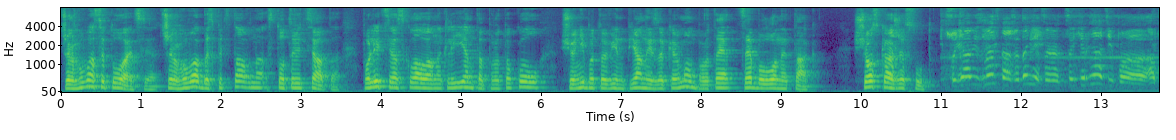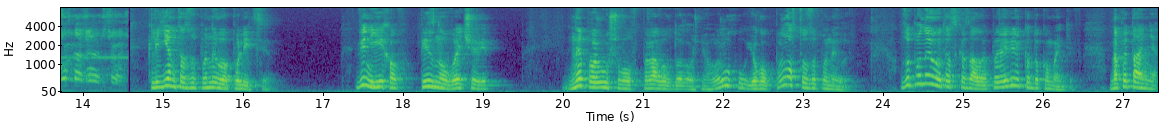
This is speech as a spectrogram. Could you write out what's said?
Чергова ситуація, чергова безпідставна 130. Поліція склала на клієнта протокол, що нібито він п'яний за кермом, проте це було не так. Що скаже суд? Суддя візьме, скаже, да ні, це, це херня, типа, або скаже все. Клієнта зупинила поліція. Він їхав пізно ввечері, не порушував правил дорожнього руху, його просто зупинили. Зупинили та сказали перевірка документів. На питання,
